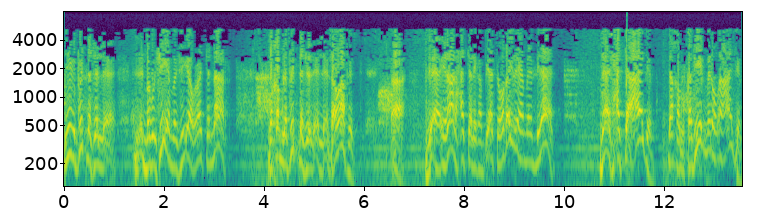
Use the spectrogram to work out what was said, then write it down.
يجي فتنة المجوسية المجوسية ورادة النار وقبل فتنة الروافد. آه. إيران حتى اللي كان فيها وغيرها من البلاد. ناس حتى أعاجم. دخلوا كثير منهم أعاجم.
